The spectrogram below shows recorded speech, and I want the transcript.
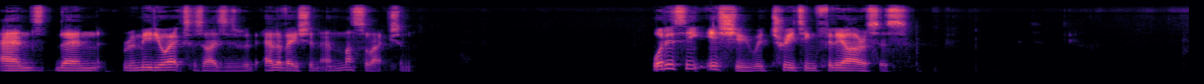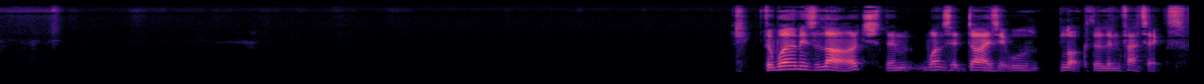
and then remedial exercises with elevation and muscle action. What is the issue with treating filariasis? The worm is large, then once it dies, it will block the lymphatics.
